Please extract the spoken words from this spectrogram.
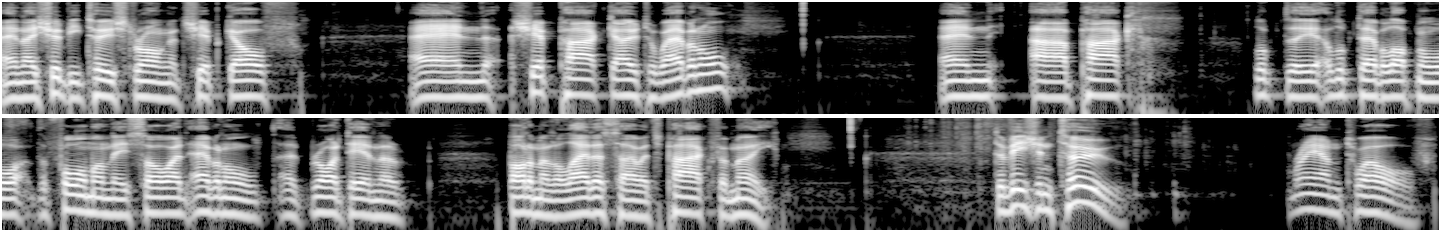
And they should be too strong at Shep Golf. And Shep Park go to Avenel. And uh, Park looked the looked to have a lot more the form on their side. Avenel uh, right down the bottom of the ladder, so it's Park for me. Division two, round twelve.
